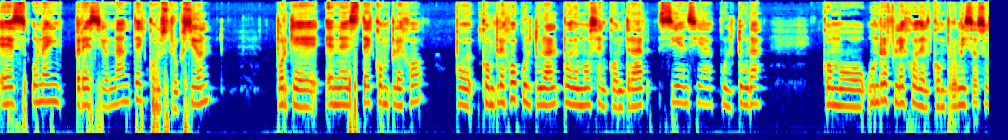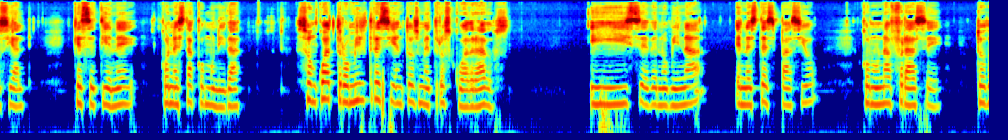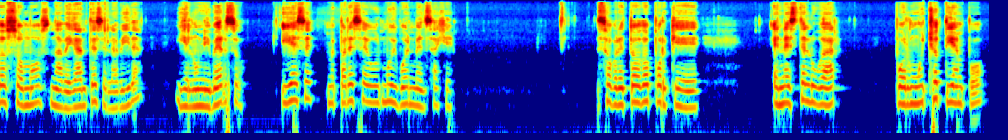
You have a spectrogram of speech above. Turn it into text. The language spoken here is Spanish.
Es una impresionante construcción porque en este complejo, complejo cultural podemos encontrar ciencia, cultura, como un reflejo del compromiso social que se tiene con esta comunidad. Son 4.300 metros cuadrados y se denomina en este espacio con una frase, todos somos navegantes de la vida y el universo. Y ese me parece un muy buen mensaje. Sobre todo porque en este lugar, por mucho tiempo,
